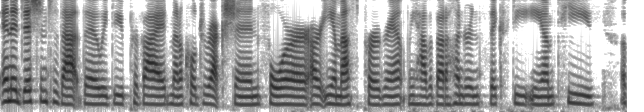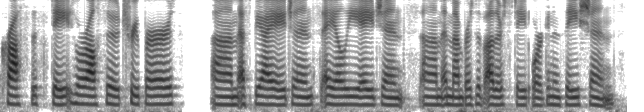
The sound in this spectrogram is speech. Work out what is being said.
In addition to that, though, we do provide medical direction for our EMS program. We have about 160 EMTs across the state who are also troopers, um, SBI agents, ALE agents, um, and members of other state organizations.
